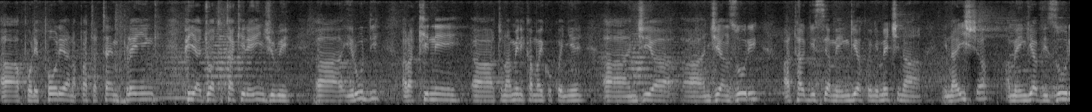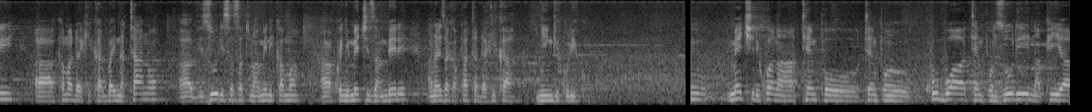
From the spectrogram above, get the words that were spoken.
polepole, uh, pole, anapata time playing pia jua tutaki ile injury uh, irudi, lakini uh, tunaamini kama iko kwenye uh, njia, uh, njia nzuri. Atagisi ameingia kwenye mechi na inaisha, ameingia vizuri uh, kama dakika 45 uh, vizuri. Sasa tunaamini kama uh, kwenye mechi za mbele anaweza akapata dakika nyingi kuliko mechi ilikuwa na tempo tempo kubwa, tempo nzuri na pia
